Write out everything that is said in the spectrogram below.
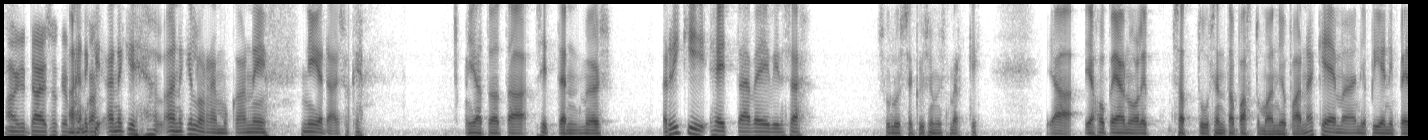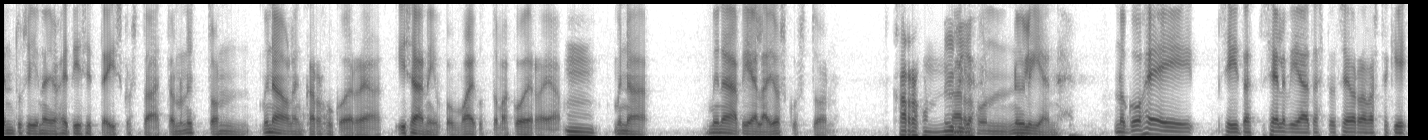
Ainakin Daisuke mukaan. Ainakin, ainakin, ainakin Loren mukaan, niin, niin ja Daisuke. Ja tota, sitten myös Riki heittää veivinsä, suluissa kysymysmerkki, ja, ja hopeanuoli sattuu sen tapahtuman jopa näkemään, ja pieni pentu siinä jo heti sitten iskostaa, että no nyt on, minä olen karhukoira, ja isäni on vaikuttava koira, ja Mm. minä, minä vielä joskus tuon Karhun nyljä. karhun nyljen. No Gohei siitä selviää tästä seuraavastakin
